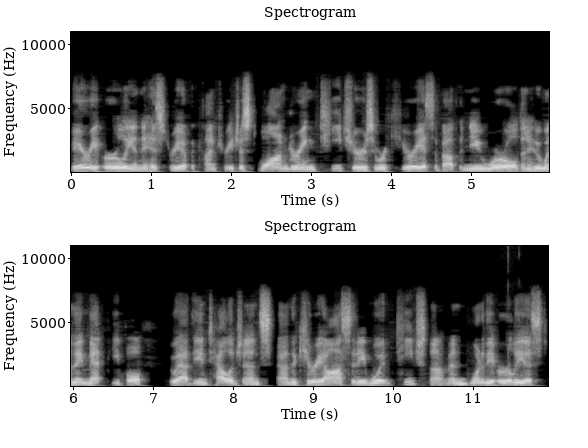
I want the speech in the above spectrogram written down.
very early in the history of the country, just wandering teachers who were curious about the new world and who, when they met people who had the intelligence and the curiosity would teach them. And one of the earliest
